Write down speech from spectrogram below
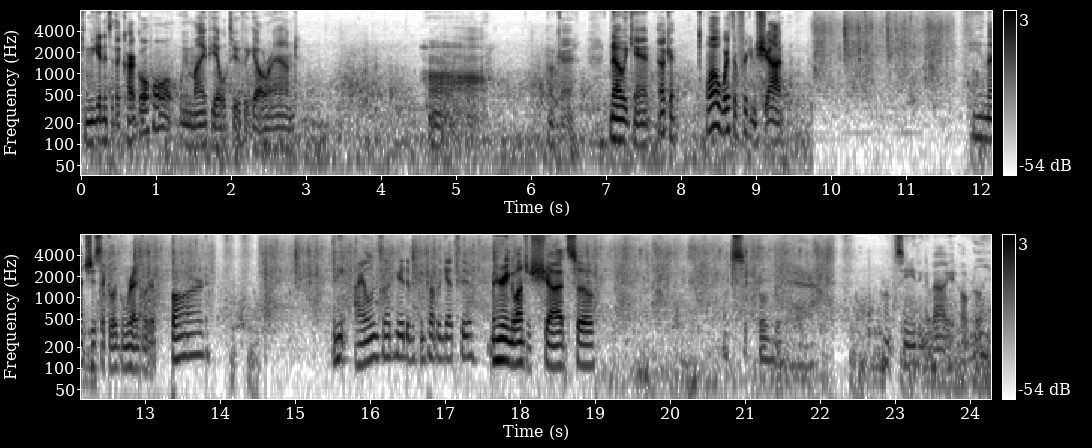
can we get into the cargo hole? We might be able to if we go around. Oh. Okay. No, we can't. Okay. Well, worth a freaking shot. And that's just like a regular bard. Any islands out here that we can probably get to? I'm hearing a bunch of shots, so... What's over there? I don't see anything about you. Oh, really?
